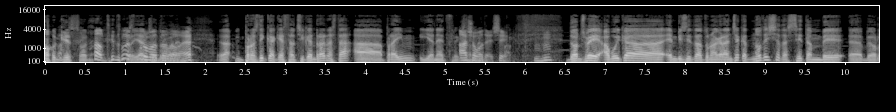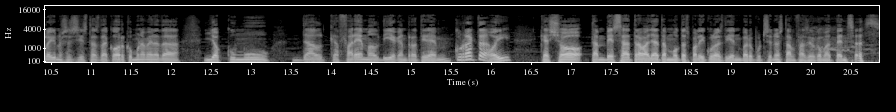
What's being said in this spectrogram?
o què són? El títol és ho prometedor, trobarem. eh? Però es dic que aquesta, el Chicken Run, està a Prime i a Netflix. Ah, això també. mateix, sí. Mhm. Doncs bé, avui que hem visitat una granja, que no deixa de ser també, eh, Beorlegui, no sé si estàs d'acord, com una mena de lloc comú del que farem el dia que ens retirem. Correcte. Oi? Que això també s'ha treballat en moltes pel·lícules dient, bueno, potser no és tan fàcil com et penses.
